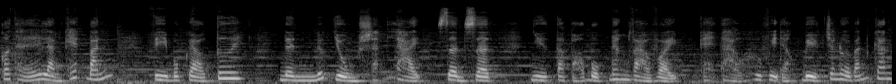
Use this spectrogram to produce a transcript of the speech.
có thể làm khét bánh vì bột gạo tươi nên nước dùng sánh lại, sền sệt như ta bỏ bột năng vào vậy. Cải tạo hương vị đặc biệt cho nồi bánh canh,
